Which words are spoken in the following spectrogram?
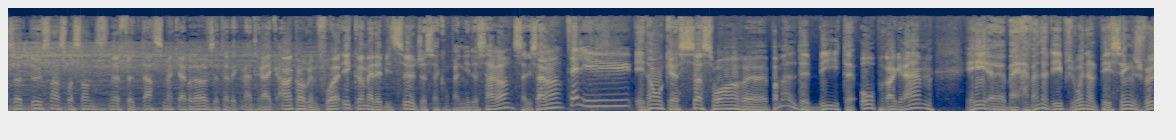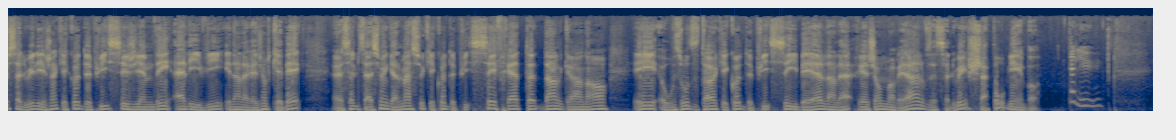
L'épisode 279 d'Ars Macabra. Vous êtes avec Matraque encore une fois et comme à l'habitude, je suis accompagné de Sarah. Salut Sarah. Salut! Et donc euh, ce soir, euh, pas mal de beats au programme. Et euh, ben, avant d'aller plus loin dans le pacing, je veux saluer les gens qui écoutent depuis CJMD à Lévis et dans la région de Québec. Euh, salutations également à ceux qui écoutent depuis CFRET dans le Grand Nord et aux auditeurs qui écoutent depuis CIBL dans la région de Montréal. Vous êtes salués. Chapeau bien bas. Salut!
